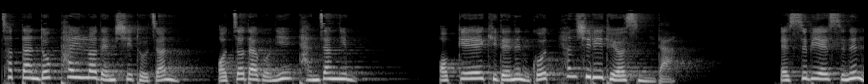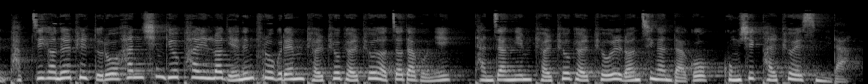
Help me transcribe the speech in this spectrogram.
첫 단독 파일럿 MC 도전, 어쩌다 보니 단장님. 업계의 기대는 곧 현실이 되었습니다. SBS는 박지현을 필두로 한 신규 파일럿 예능 프로그램 별표 별표 어쩌다 보니 단장님 별표 별표를 런칭한다고 공식 발표했습니다.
